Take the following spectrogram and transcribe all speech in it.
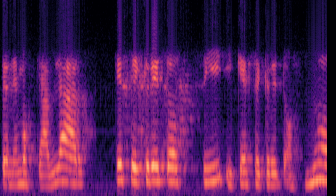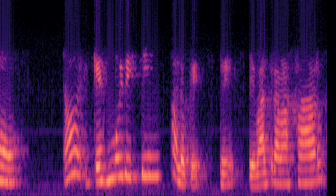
tenemos que hablar, qué secretos sí y qué secretos no, que es muy distinto a lo que se, va a trabajar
